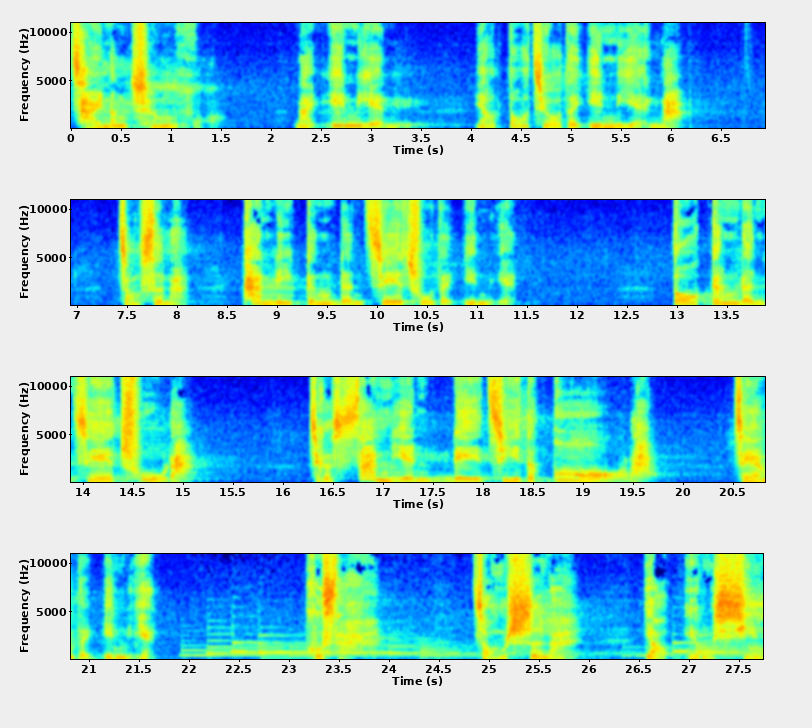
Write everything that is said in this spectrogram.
才能成佛。那因缘要多久的因缘呐？总是呢，看你跟人接触的因缘，都跟人接触了。这个善缘累积的过了，这样的因缘，菩萨总是呢要用心。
